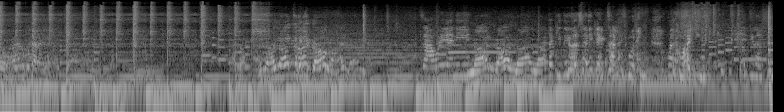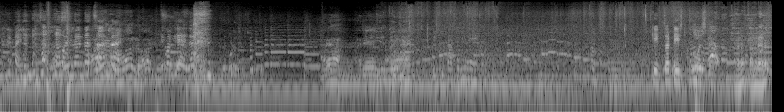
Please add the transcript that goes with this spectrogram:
जावळी आणि ला ला ला ला आता किती वर्षांनी केक झाला मला माहिती नाही. किती वर्षांनी ते पहिल्यांदाच चाललं पहिल्यांदाच चाललाय ला, ला. बघ. थोडं अरे अरे केकचा टेस्ट खूप मस्त आहे. है ना? चांगलं आहे ना?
